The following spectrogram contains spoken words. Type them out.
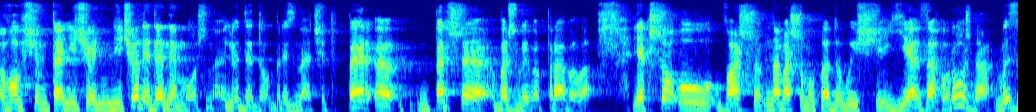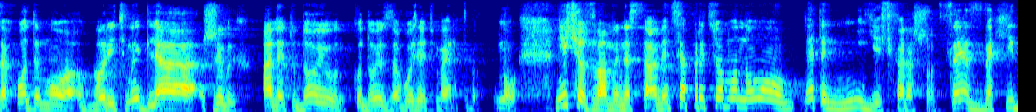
В общем-то, нічого нічого ніде не можна. Люди добрі, значить, пер, е, перше важливе правило. Якщо у вашому на вашому кладовищі є загорожа, ми заходимо ворітьми для живих, а не тудою, кудою завозять мертвих. Ну нічого з вами не станеться при цьому. Ну це не є хорошо. Це захід,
